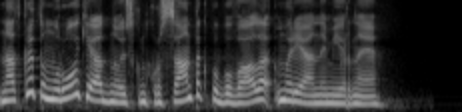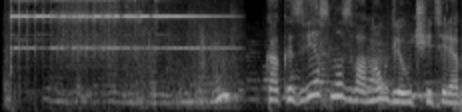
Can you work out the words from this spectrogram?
На открытом уроке одной из конкурсанток побывала Марианна Мирная. Как известно, звонок для учителя.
